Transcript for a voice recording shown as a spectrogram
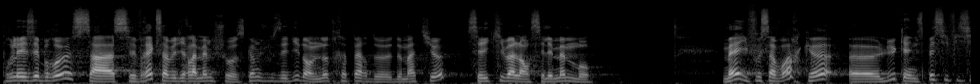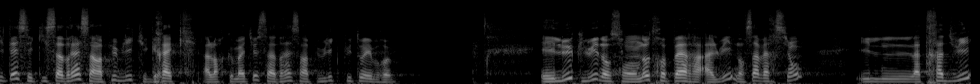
Pour les Hébreux, c'est vrai que ça veut dire la même chose. Comme je vous ai dit dans le Notre Père de, Matthieu, c'est équivalent, c'est les mêmes mots. Mais il faut savoir que euh, Luc a une spécificité, c'est qu'il s'adresse à un public grec, alors que Matthieu s'adresse à un public plutôt hébreu. Et Luc, lui, dans son Notre Père à lui, dans sa version, il l'a traduit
